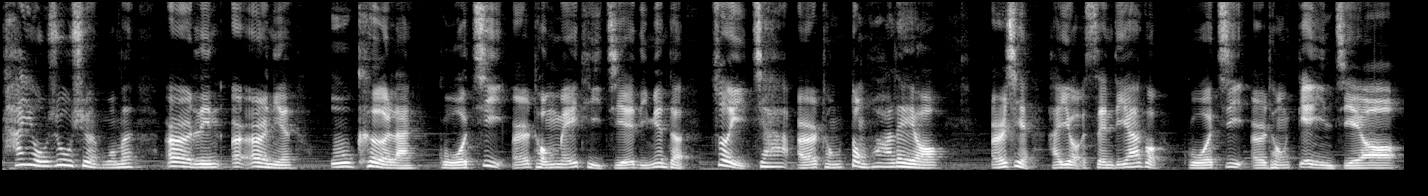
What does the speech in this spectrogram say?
它有入选我们二零二二年乌克兰国际儿童媒体节里面的最佳儿童动画类哦，而且还有 San Diego 国际儿童电影节哦。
